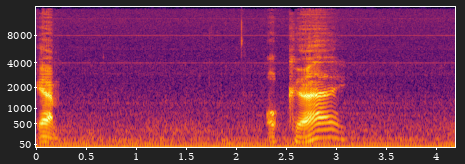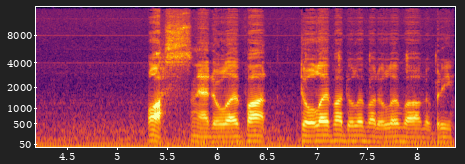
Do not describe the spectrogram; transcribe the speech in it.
Jedem. OK. Vlastně doleva, doleva, doleva, doleva, dobrý.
